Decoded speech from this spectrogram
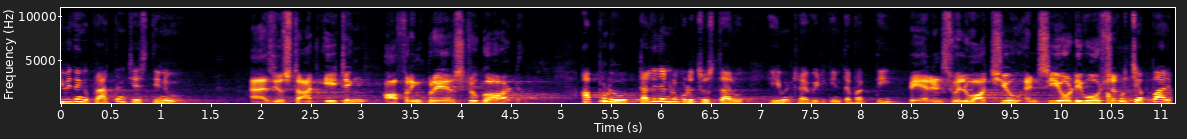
ఈ విధంగా ప్రార్థన చేసి తిను As you start eating, offering prayers to God, అప్పుడు తల్లిదండ్రులు కూడా చూస్తారు ఏమిట్రా వీడికి ఇంత భక్తి? Parents will watch you and see your devotion అప్పుడు చెప్పాలి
